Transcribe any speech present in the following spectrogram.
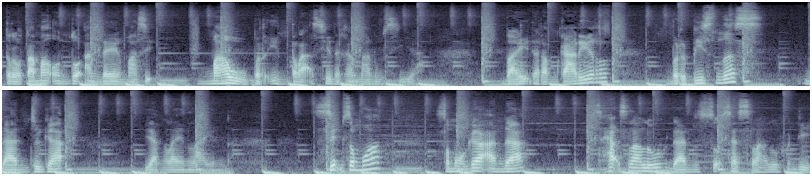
Terutama untuk Anda yang masih mau berinteraksi dengan manusia. Baik dalam karir, berbisnis, dan juga yang lain-lain. Sip semua, semoga Anda sehat selalu dan sukses selalu di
